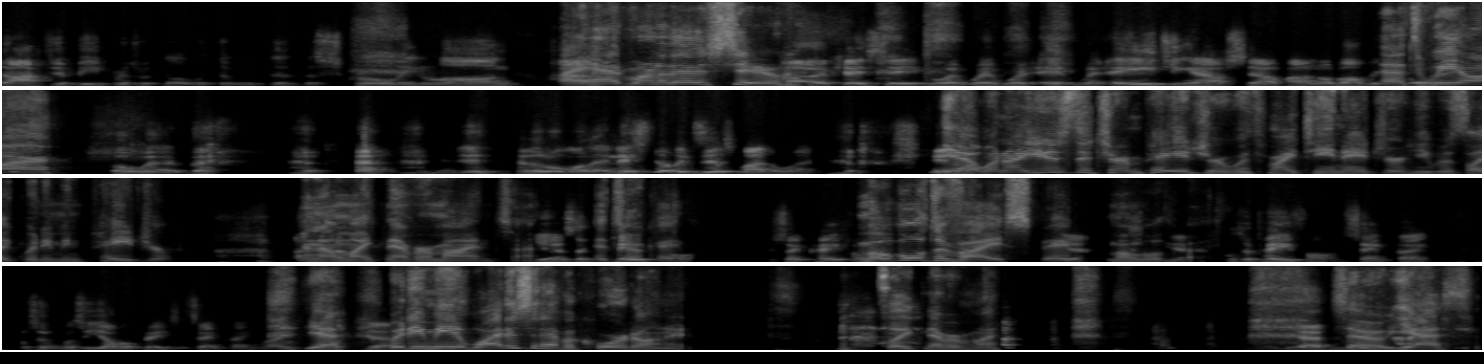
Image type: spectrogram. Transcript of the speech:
doctor beepers with the with the with the, the scrolling along. I Uh, had one of those too. okay, see, we're, we're, we're, we're aging ourselves. I don't know about That's we are. but we're, a little one, and they still exist, by the way. Yeah, know? when I used the term pager with my teenager, he was like, "What do you mean pager?" And I'm like, "Never mind, son. yeah, it's like it's okay. It's like payphone. Mobile device, babe. Yeah, Mobile yeah. device." What's a payphone? Same thing. Was it? What's a yellow page? Same thing, right? Yeah. Yeah. What do you mean? Why does it have a cord on it? It's like, never mind. Yeah. So yes,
